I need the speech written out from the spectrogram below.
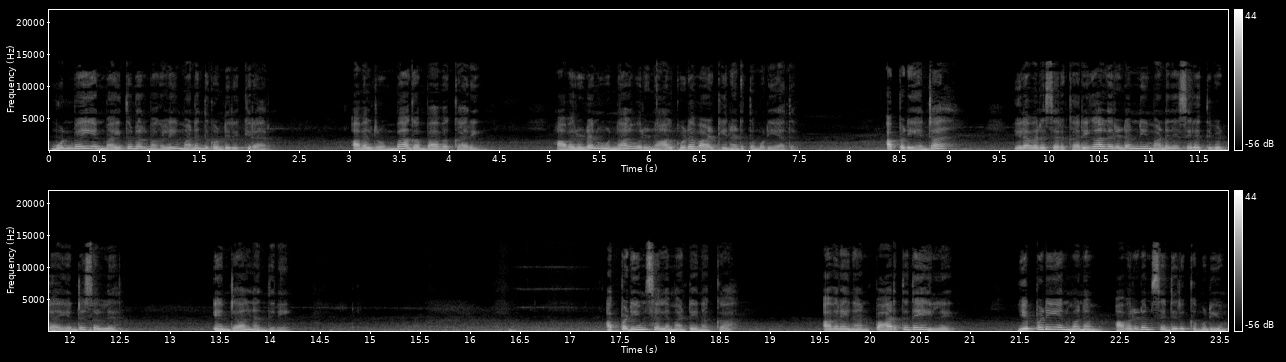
முன்பே என் மைத்துனர் மகளை மணந்து கொண்டிருக்கிறார். அவள் ரொம்ப அகம்பாவக்காரி. அவளுடன் உன்னால் ஒரு நாள் கூட வாழ்க்கை நடத்த முடியாது. அப்படியென்றால் இளவரசர் கரிகாலரிடம் நீ மனதை செலுத்தி விட்டாய் என்று சொல்லு என்றாள் நந்தினி. அப்படியும் சொல்ல மாட்டேன் அக்கா. அவரை நான் பார்த்ததே இல்லை. எப்படி என் மனம் அவரிடம் சென்றிருக்க முடியும்?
